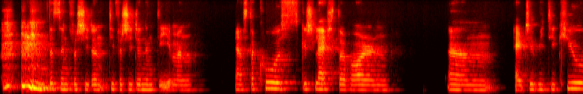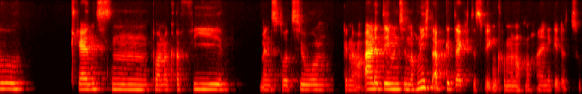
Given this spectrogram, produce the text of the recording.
das sind verschieden, die verschiedenen Themen erster Kurs, Geschlechterrollen, ähm, LGBTQ, Grenzen, Pornografie, Menstruation, genau. Alle Themen sind noch nicht abgedeckt, deswegen kommen auch noch einige dazu.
